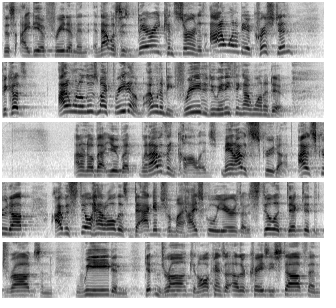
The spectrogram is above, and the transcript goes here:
this idea of freedom, and, and that was his very concern is I don't want to be a Christian because I don't want to lose my freedom. I want to be free to do anything I want to do. I don't know about you, but when I was in college, man, I was screwed up. I was screwed up. I was still had all this baggage from my high school years. I was still addicted to drugs and weed and getting drunk and all kinds of other crazy stuff and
